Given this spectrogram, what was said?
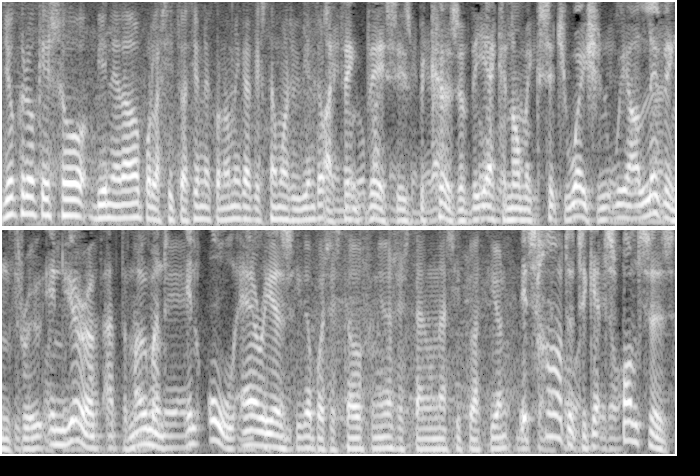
Yo creo que eso viene dado por la situación económica que estamos viviendo. I think this is because of the economic situation we are living through in Europe at the moment, in all areas. It's harder to get sponsors,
